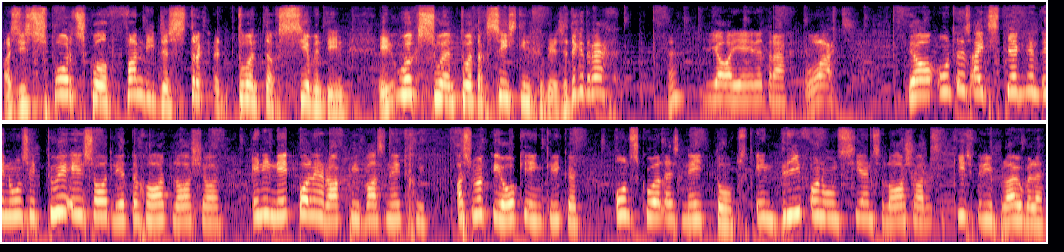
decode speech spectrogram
as die sportskool van die distrik in 2017 en ook so in 2016 gewees. Het ek dit reg? Hæ? Ja, jy het dit reg. What? Ja, ons is uitstekend en ons het twee SA atlete gehad laas jaar en die netbal en rugby was net goed. Asook die hokkie en cricket. Ons skool is net tops en 3 van ons seuns laas jaar is gekies vir die Blou Bulle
